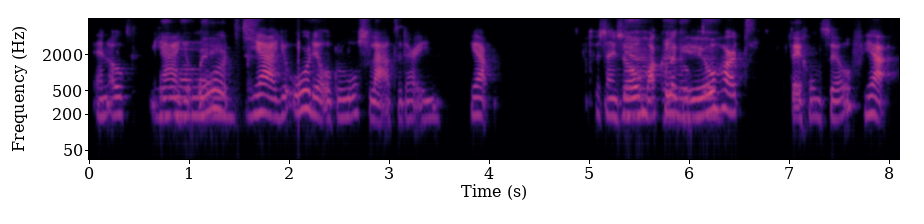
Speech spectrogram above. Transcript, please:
En ook ja, je, oor, ja, je oordeel ook loslaten daarin. Ja. We zijn zo makkelijk heel hard tegen onszelf. Ja.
